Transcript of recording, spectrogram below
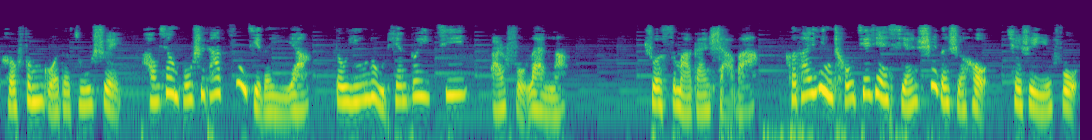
和封国的租税，好像不是他自己的一样，都因露天堆积而腐烂了。说司马干傻吧，可他应酬接见贤士的时候，却是一副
